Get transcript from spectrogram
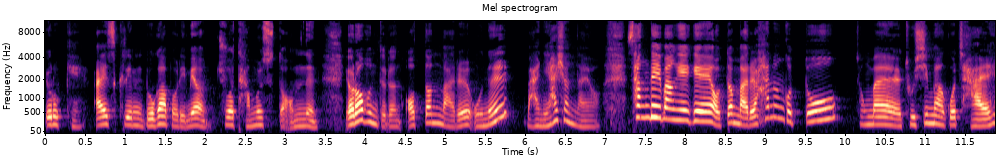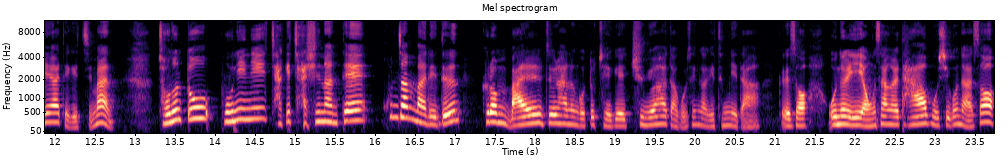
이렇게 아이스크림 녹아버리면 주워 담을 수도 없는 여러분들은 어떤 말을 오늘 많이 하셨나요? 상대방에게 어떤 말을 하는 것도 정말 조심하고 잘 해야 되겠지만 저는 또 본인이 자기 자신한테 혼잣말이든 그런 말들 하는 것도 되게 중요하다고 생각이 듭니다. 그래서 오늘 이 영상을 다 보시고 나서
